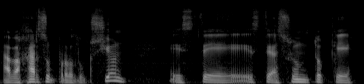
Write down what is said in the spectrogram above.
a bajar su producción. Este, este asunto que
